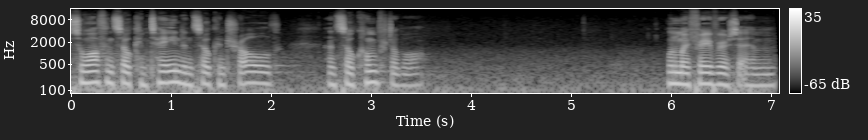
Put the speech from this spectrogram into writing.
so often so contained and so controlled and so comfortable. One of my favorite um,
